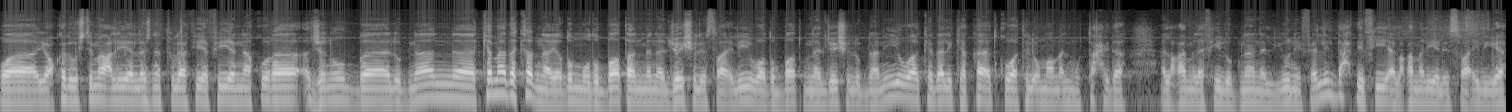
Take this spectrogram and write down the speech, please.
ويعقد اجتماع للجنة الثلاثية في الناقورة جنوب لبنان. كما ذكرنا يضم ضباطا من الجيش الإسرائيلي وضباط من الجيش اللبناني وكذلك قائد قوات الأمم المتحدة العاملة في لبنان اليونيفيل للبحث في العملية الإسرائيلية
